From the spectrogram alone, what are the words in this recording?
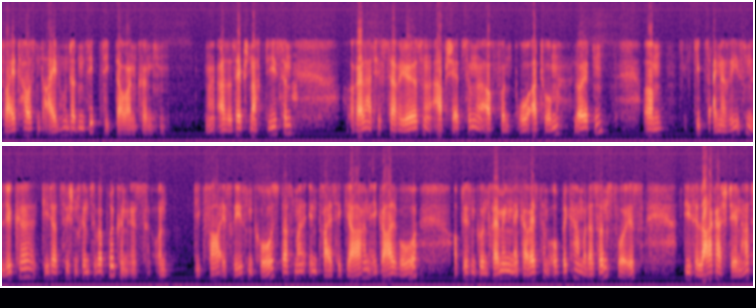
2170 dauern könnten. Ne? Also selbst nach diesen relativ seriösen Abschätzungen auch von Pro-Atom-Leuten ähm, gibt es eine Riesenlücke, die dazwischen drin zu überbrücken ist. Und die Gefahr ist riesengroß, dass man in 30 Jahren, egal wo, ob das in Gundremmingen, Neckar-Westheim, Obrigheim oder sonst wo ist, diese Lager stehen hat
